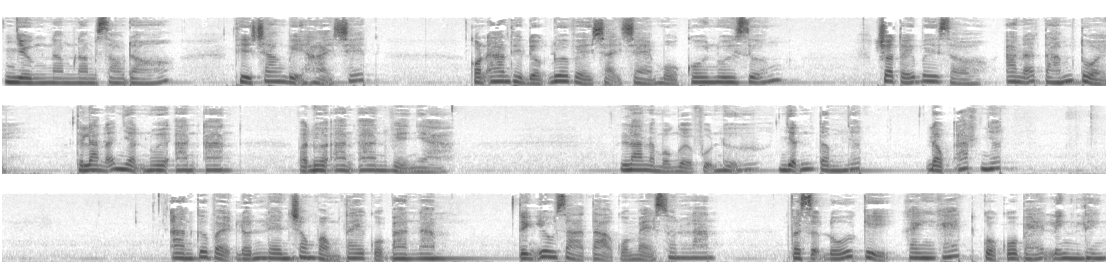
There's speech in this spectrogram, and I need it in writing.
Nhưng 5 năm sau đó Thì Trang bị hại chết. Còn An thì được đưa về trại trẻ mồ côi nuôi dưỡng. Cho tới bây giờ, An đã 8 tuổi, Thì Lan đã nhận nuôi An An Và đưa An An về nhà. Lan là một người phụ nữ nhẫn tâm nhất, Độc ác nhất. An cứ vậy lớn lên trong vòng tay của ba Nam, Tình yêu giả tạo của mẹ Xuân Lan Và sự đối kỵ, ganh ghét của cô bé Linh Linh.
